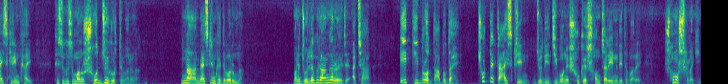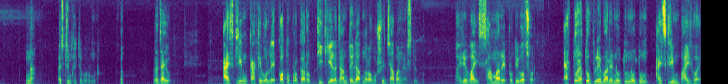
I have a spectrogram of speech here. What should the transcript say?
আইসক্রিম খাই, কিছু কিছু মানুষ সহ্যই করতে পারে না। না, আমি আইসক্রিম খাইতে পারুম না। মানে জৈলাপুরে আঙ্গা হয়ে যায়। আচ্ছা এই তীব্র দাবদাহে ছোট্ট একটা আইসক্রিম যদি জীবনে সুখের সঞ্চার এনে দিতে পারে, সমস্যাটা কি? না আইসক্রিম খেতে পারুম না। আচ্ছা যাই হোক। আইসক্রিম কাকে বলে? কত প্রকার ও কী কী? এরা জানতে হইলে আপনার অবশ্যই জাপানে আসতে হবে ভাইরে ভাই সামারে প্রতি বছর এত এত ফ্লেভারে নতুন নতুন আইসক্রিম বাইর হয়।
